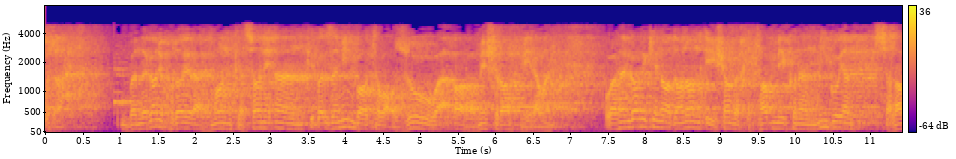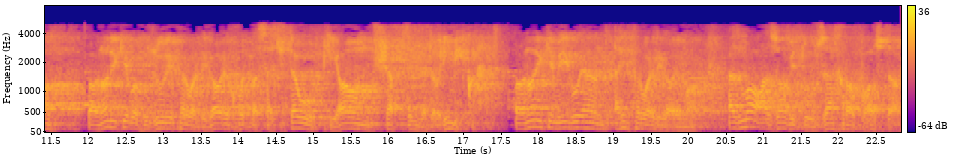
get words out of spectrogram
گذارد. بندگان خدای رحمان کسانی اند که بر زمین با تواضع و آرامش راه می روند و هنگامی که نادانان ایشان را خطاب می کنند می گویند سلام آنانی که به حضور پروردگار خود به سجده و قیام شب زندهداری می کنند آنانی که می گویند ای پروردگار ما از ما عذاب دوزخ را باز دار.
